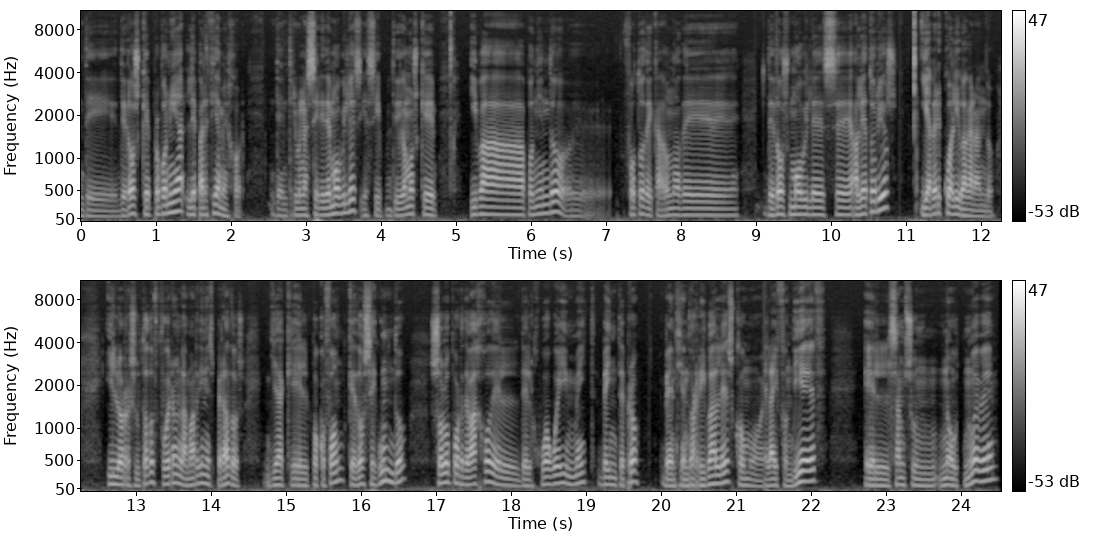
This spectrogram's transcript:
de, dos que proponía le parecía mejor, de entre una serie de móviles y así, digamos que iba poniendo eh, foto de cada uno de, dos móviles aleatorios y a ver cuál iba ganando. Y los resultados fueron la mar de inesperados, ya que el Pocophone quedó segundo solo por debajo del, Huawei Mate 20 Pro, venciendo a rivales como el iPhone 10, el Samsung Note 9.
